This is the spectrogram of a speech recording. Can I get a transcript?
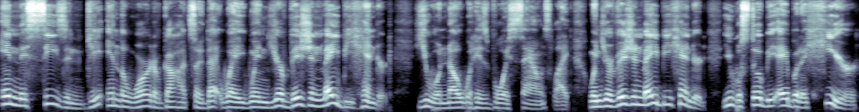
in this season get in the word of god so that way when your vision may be hindered you will know what his voice sounds like. When your vision may be hindered you will still be able to hear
